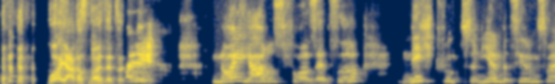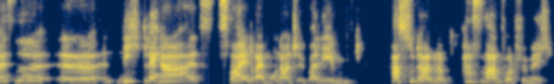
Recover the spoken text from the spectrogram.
Vorjahresneusätze. Neujahresvorsätze nicht funktionieren, beziehungsweise äh, nicht länger als zwei, drei Monate überleben. Hast du da eine passende Antwort für mich?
